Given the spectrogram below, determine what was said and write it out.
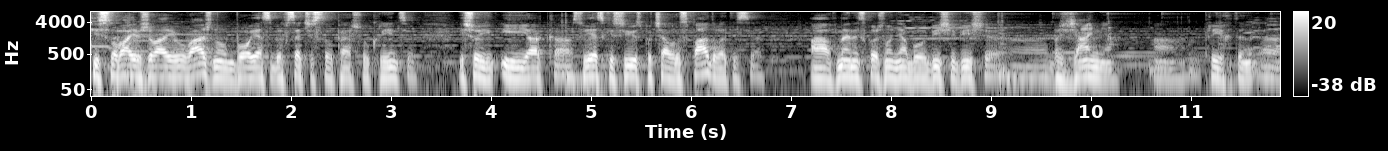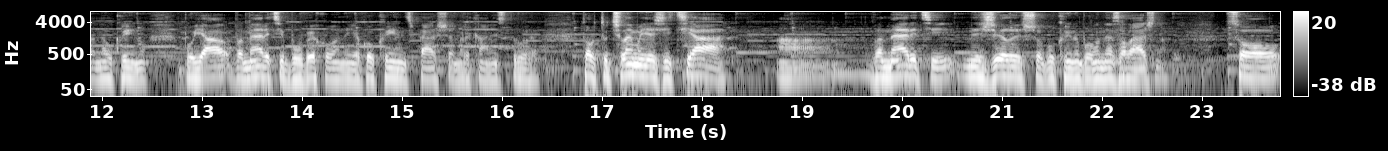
Ті слова я вживаю уважно, бо я себе все числив першим українцем. І що і як Совєтський Союз почав розпадуватися, а в мене з кожного дня було більше і більше бажання приїхати на Україну. Бо я в Америці був вихований як українець перший, американець другий. Тобто, ціле моє життя в Америці ми жили, щоб Україна була незалежна. So,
